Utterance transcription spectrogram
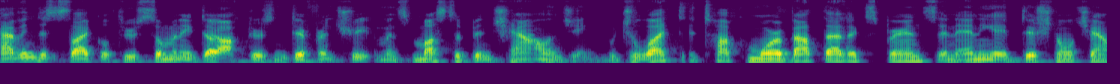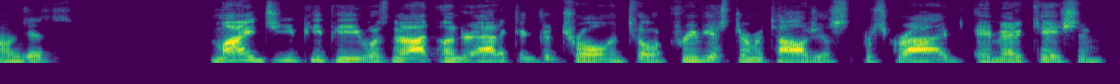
Having to cycle through so many doctors and different treatments must have been challenging. Would you like to talk more about that experience and any additional challenges? My GPP was not under adequate control until a previous dermatologist prescribed a medication.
